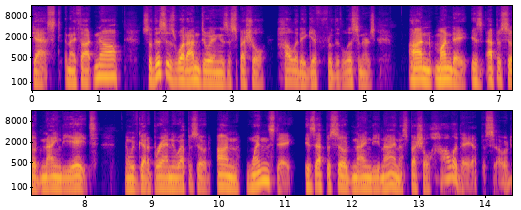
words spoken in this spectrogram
guest. And I thought, no. So this is what I'm doing as a special holiday gift for the listeners. On Monday is episode 98. And we've got a brand new episode. On Wednesday is episode 99, a special holiday episode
